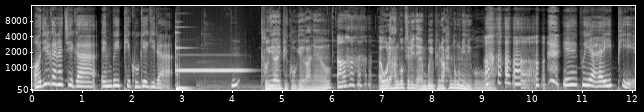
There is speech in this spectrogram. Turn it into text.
어딜 가나 제가 MVP 고객이라. VIP 고객 아니에요? 아하하, 아, 올해 한국 시리즈 MVP는 한동민이고. 예, VIP.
